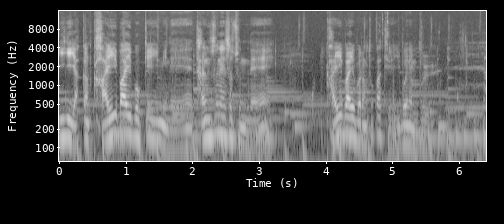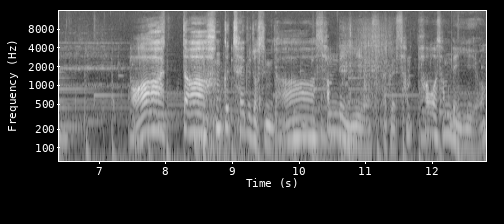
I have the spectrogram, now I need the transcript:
이게 약간 가위바위보 게임이네. 단순해서 좋네. 가위바위보랑 똑같아요. 이번엔 물. 아따 한 끗 차이로 졌습니다. 아 3대 2예요. 아, 그 3, 파워 3대 2예요.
